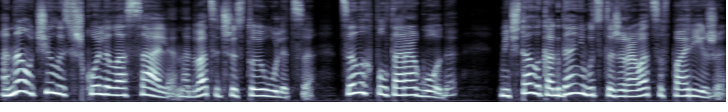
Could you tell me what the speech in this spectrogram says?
Она училась в школе Лассаля на 26-й улице целых полтора года. Мечтала когда-нибудь стажироваться в Париже.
